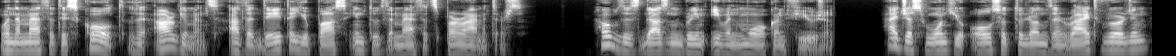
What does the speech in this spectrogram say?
When a method is called, the arguments are the data you pass into the method's parameters. Hope this doesn't bring even more confusion. I just want you also to learn the right wording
